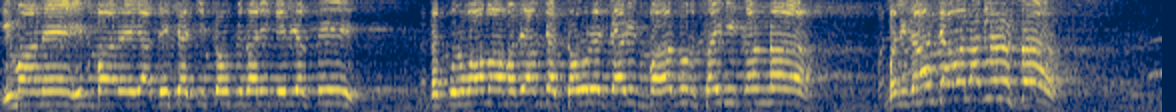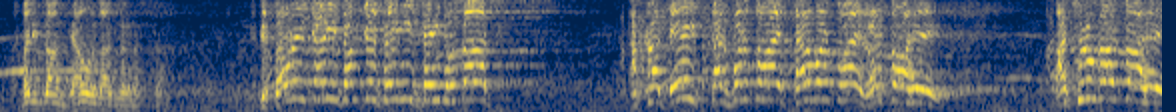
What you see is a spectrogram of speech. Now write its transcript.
इमाने इतबारे या देशाची चौकीदारी केली असती तर पुलवामा मध्ये आमच्या चौवेचाळीस बहादूर सैनिकांना बलिदान द्यावं लागलं नसतं. बलिदान द्यावं लागलं नसतं. चौवेचाळीस आमचे सैनिक शहीद होतात. अख्खा देश तडफडतो आहे तळमळतो आहे रडतो आहे. अश्रू घालतो आहे.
